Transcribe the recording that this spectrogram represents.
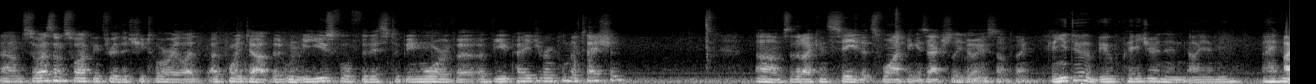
Um, so as I'm swiping through the tutorial, I'd, I'd point out that it would be Hmm. useful for this to be more of a, a view pager implementation, um, so that I can see that swiping is actually doing something. Can you do a view pager in IME? I, have I no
